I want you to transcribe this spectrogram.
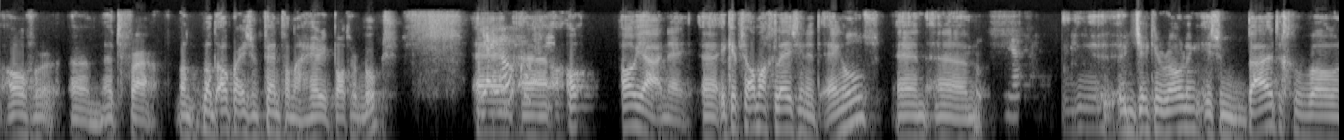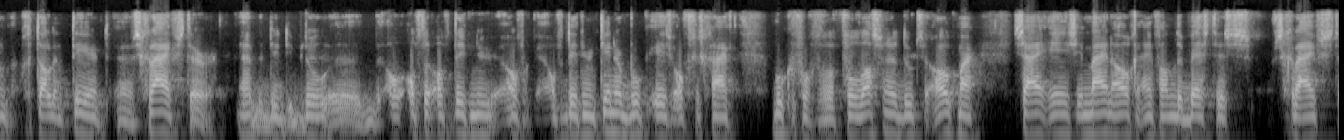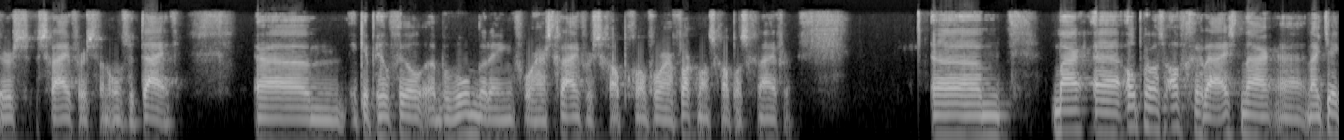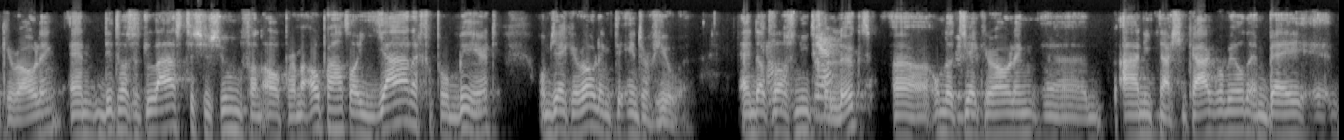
over het verhaal. Want, want Oprah is een fan van de Harry Potter books. Jij ook? oh, oh, ja, nee. ik heb ze allemaal gelezen in het Engels. En um, ja. J.K. Rowling is een buitengewoon getalenteerd uh, schrijfster. Uh, die, die bedoel, of, of, dit nu, of, dit nu een kinderboek is of ze schrijft boeken voor volwassenen, doet ze ook. Maar zij is in mijn ogen een van de beste schrijfsters, schrijvers van onze tijd. Um, ik heb heel veel bewondering voor haar schrijverschap, gewoon voor haar vakmanschap als schrijver. Um, maar uh, Oprah was afgereisd naar, uh, naar J.K. Rowling. En dit was het laatste seizoen van Oprah. Maar Oprah had al jaren geprobeerd om J.K. Rowling te interviewen. En dat was niet ja. gelukt, uh, omdat J.K. Rowling A niet naar Chicago wilde. En B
